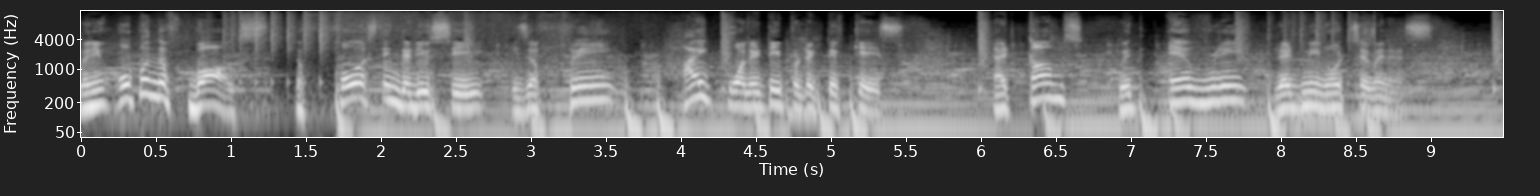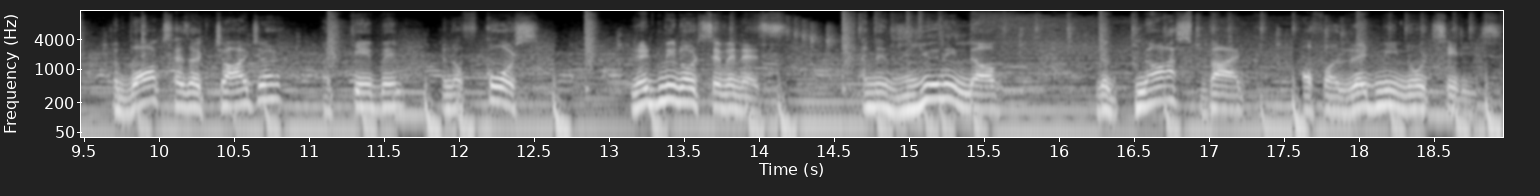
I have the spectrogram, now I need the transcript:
When you open the box, the first thing that you see is a free, high quality protective case that comes with every Redmi Note 7S. The box has a charger, a cable, and of course, Redmi Note 7S. And I really love the glass back of our Redmi Note series.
